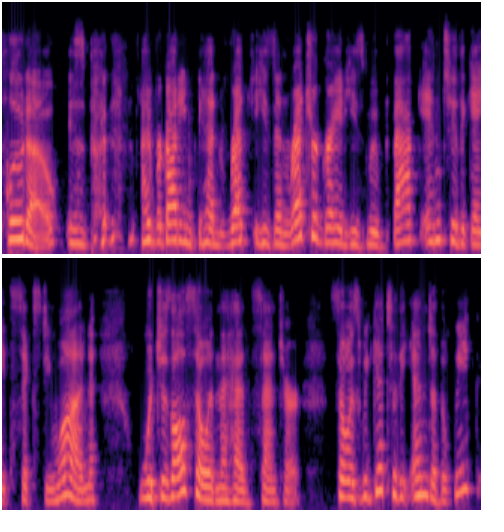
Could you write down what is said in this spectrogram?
Pluto is I forgot he had he's in retrograde he's moved back into the gate 61 which is also in the head center. So as we get to the end of the week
